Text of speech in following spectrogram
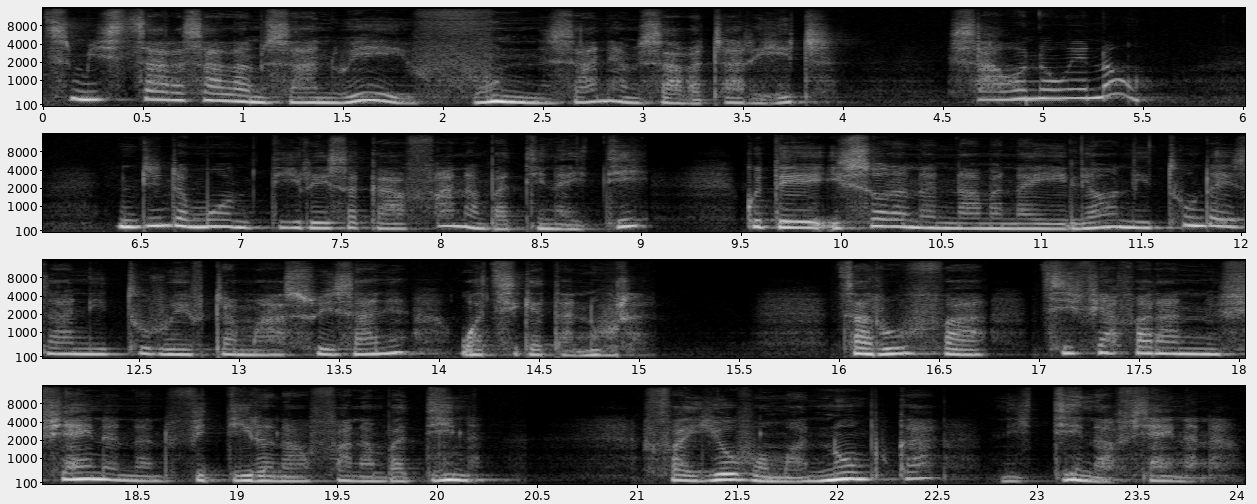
Tsy misy tsara sahala amin'izany hoe vonona izany amin'ny zavatra rehetra. Sa ahoana hoy ianao? Indrindra moa amin'ity resaka fanambadiana ity. Koa dia isaorana ny namana Elian nitondra izany torohevitra mahasoa izany ho antsika tanora. Tsarovy fa tsy fiafaran'ny fiainana ny fidirana amin'ny fanambadiana, fa eo vao manomboka ny tiana fiainana.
